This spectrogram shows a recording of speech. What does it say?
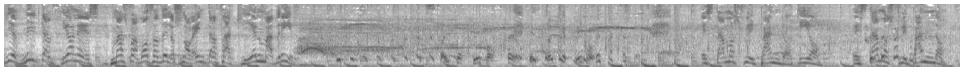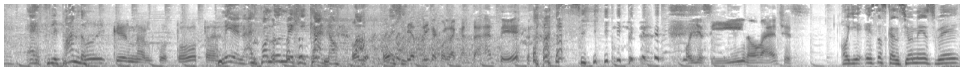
10.000 canciones más famosas de los 90 aquí en Madrid. Estoy que flipo, pero que estoy que flipo. Estamos flipando, tío. Estamos flipando. Eh, flipando. Uy, qué nalgotota. Miren, al fondo un mexicano. Oye, Ah, eso sí. sí aplica con la cantante, ¿eh? Sí. Oye, sí, no manches. Oye, estas canciones, güey,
